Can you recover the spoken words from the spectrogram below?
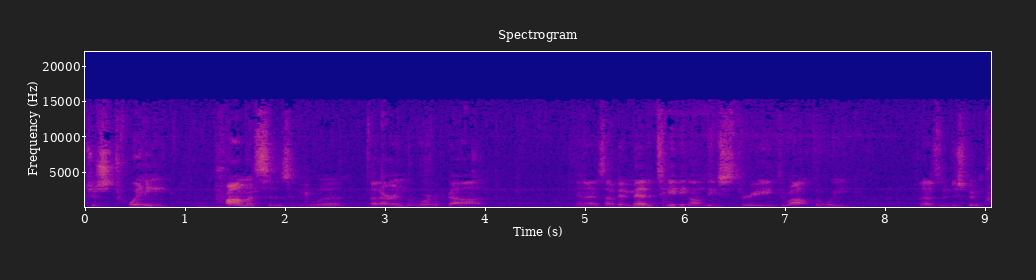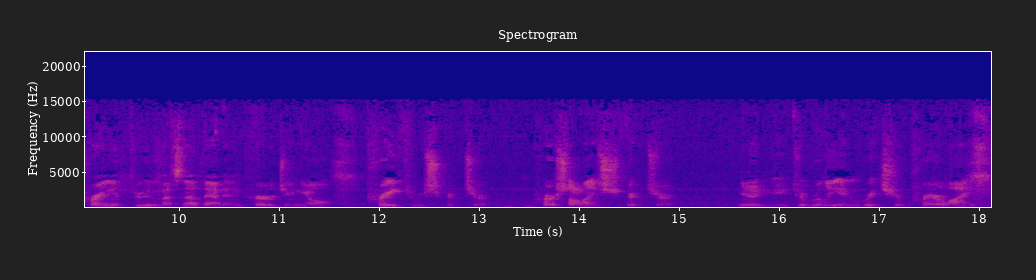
just 20 promises, if you would, that are in the Word of God. And as I've been meditating on these three throughout the week, as I've just been praying through them, that's another thing I've been encouraging y'all. Pray through Scripture, personalize Scripture, you know, to really enrich your prayer life.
